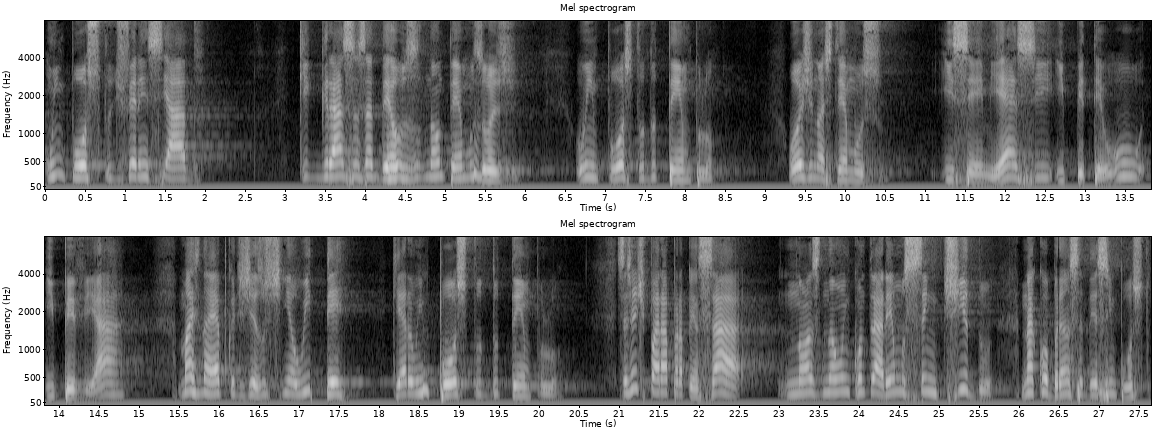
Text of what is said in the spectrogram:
um imposto diferenciado, que graças a Deus não temos hoje o imposto do templo. Hoje nós temos ICMS, IPTU, IPVA, mas na época de Jesus tinha o IT, que era o imposto do templo. Se a gente parar para pensar, nós não encontraremos sentido na cobrança desse imposto.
